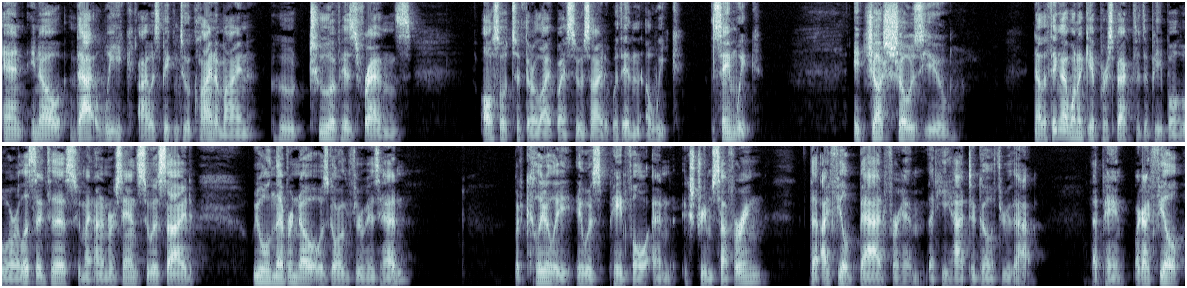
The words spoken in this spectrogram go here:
And you know, that week I was speaking to a client of mine who two of his friends also took their life by suicide within a week, the same week. It just shows you now, the thing I want to give perspective to people who are listening to this, who might not understand suicide, we will never know what was going through his head. But clearly, it was painful and extreme suffering that I feel bad for him that he had to go through that, that pain. Like, I feel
